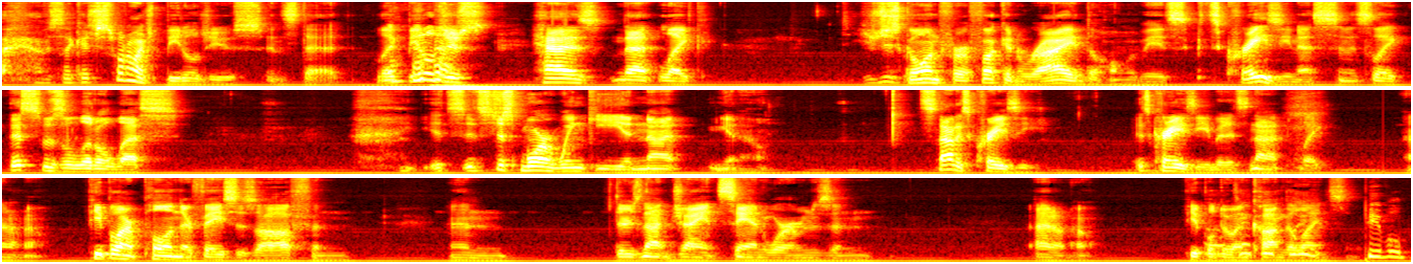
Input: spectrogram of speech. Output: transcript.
I was like, I just want to watch Beetlejuice instead. Like Beetlejuice has that like. You're just going for a fucking ride the whole movie. It's it's craziness, and it's like this was a little less. It's it's just more winky and not you know. It's not as crazy. It's crazy, but it's not like I don't know. People aren't pulling their faces off, and and there's not giant sandworms, and I don't know. People Well, doing conga lines. People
